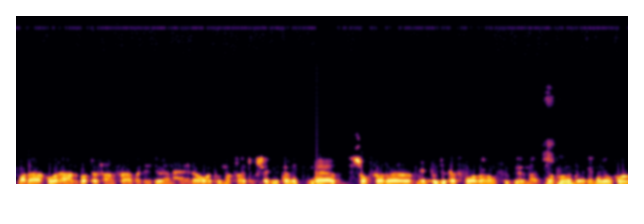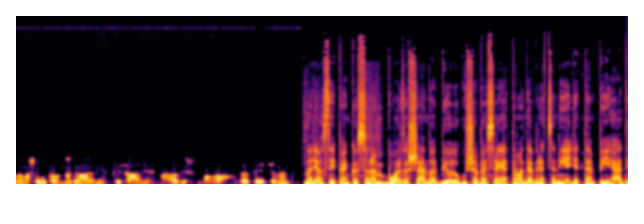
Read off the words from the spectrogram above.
madárkórházba teszem fel, vagy egy olyan helyre, ahol tudnak rajtuk segíteni. De sokszor, mint tudjuk, ez forgalomfüggő, mert gyakorlatilag egy nagyon forgalmas úton megállni, kiszállni, már az is maga veszélyt jelent. Nagyon szépen köszönöm. Borza Sándor biológussal beszélgettem a Debreceni Egyetem PHD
